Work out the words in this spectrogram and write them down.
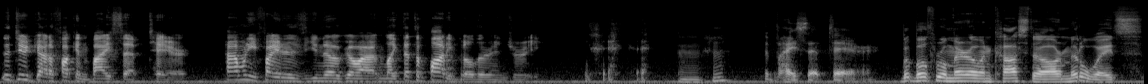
the dude got a fucking bicep tear. How many fighters you know go out and like that's a bodybuilder injury? hmm The bicep tear. But both Romero and Costa are middleweights.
